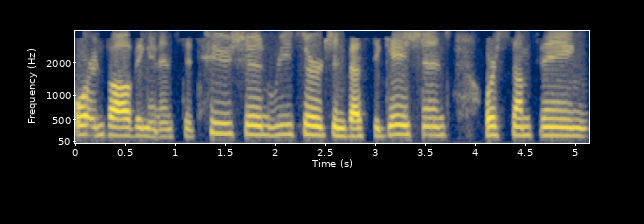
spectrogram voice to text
or involving an institution, research, investigations, or something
